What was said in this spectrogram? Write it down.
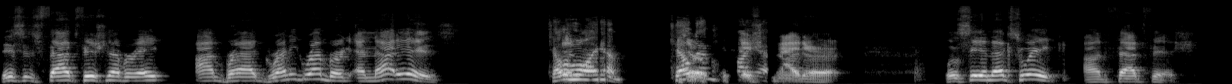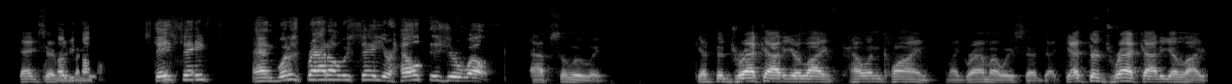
this is Fat Fish number eight. I'm Brad Grunny Grunberg, and that is. Tell them who I am. Tell them who I am. Schneider. We'll see you next week on Fat Fish. Thanks, everybody. Stay safe. And what does Brad always say? Your health is your wealth. Absolutely. Get the dreck out of your life. Helen Klein, my grandma always said that. Get the dreck out of your life.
